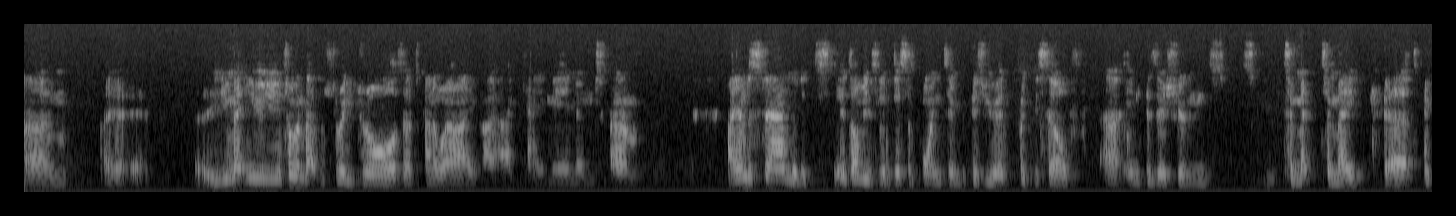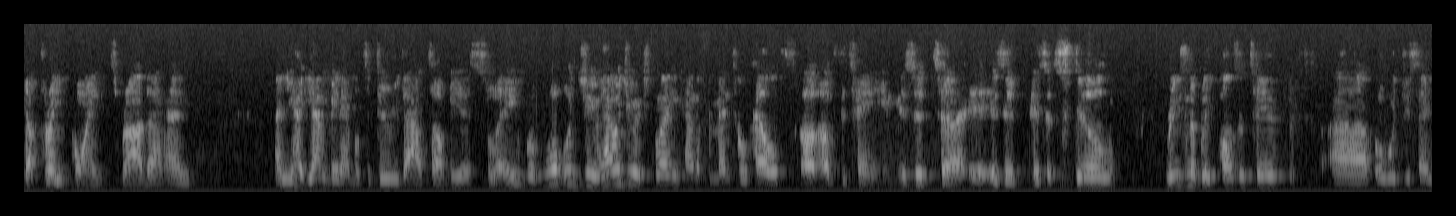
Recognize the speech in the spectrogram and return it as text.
um, I, you, met, you you're talking about the three draws. That's kind of where I, I, I came in, and um, I understand that it's it's obviously disappointing because you had put yourself uh, in positions to make to make uh, to pick up three points rather, and and you, you haven't been able to do that obviously. But what would you? How would you explain kind of the mental health of, of the team? Is it uh, is it is it still reasonably positive, uh, or would you say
